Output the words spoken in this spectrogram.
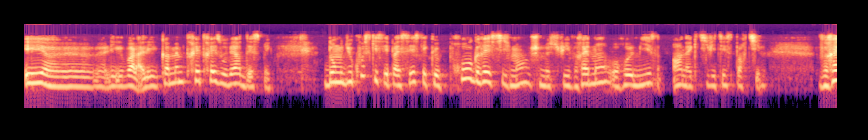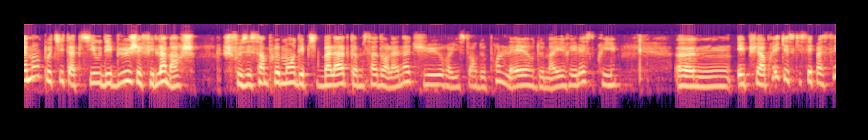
et euh, elle, est, voilà, elle est quand même très très ouverte d'esprit. Donc du coup, ce qui s'est passé, c'est que progressivement, je me suis vraiment remise en activité sportive. Vraiment petit à petit, au début, j'ai fait de la marche. Je faisais simplement des petites balades comme ça dans la nature, histoire de prendre l'air, de m'aérer l'esprit. Euh, et puis après, qu'est-ce qui s'est passé?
